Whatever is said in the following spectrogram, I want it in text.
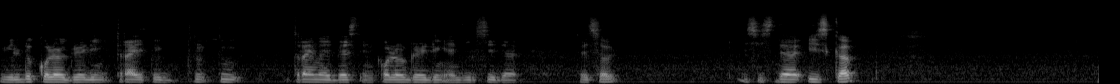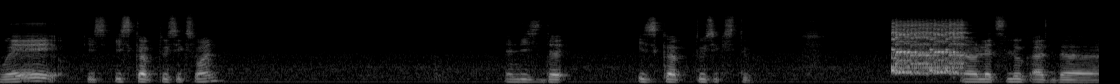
We'll do color grading. Try to, to, to try my best in color grading and you'll see the result. This is the ezcap. Way is ezcap 261 and this is the ezcap 262 now let's look at the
